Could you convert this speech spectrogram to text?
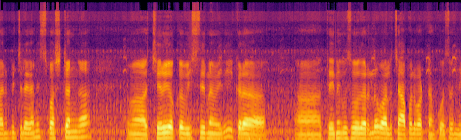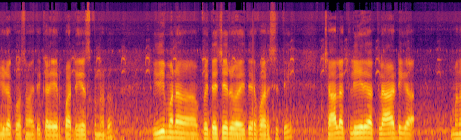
కనిపించలే కానీ స్పష్టంగా చెరువు యొక్క విస్తీర్ణం ఇది. ఇక్కడ తెలుగు సోదరులు వాళ్ళు చేపలు పట్టడం కోసం నీడ కోసం అయితే ఇక్కడ ఏర్పాటు చేసుకున్నారు. ఇది మన పెద్ద చెరువు అయితే పరిస్థితి. చాలా క్లియర్గా క్లారిటీగా మన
